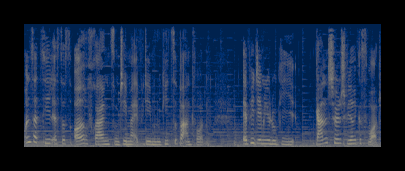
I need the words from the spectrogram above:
Unser Ziel ist es, eure Fragen zum Thema Epidemiologie zu beantworten – Epidemiologie. Ganz schön schwieriges Wort.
